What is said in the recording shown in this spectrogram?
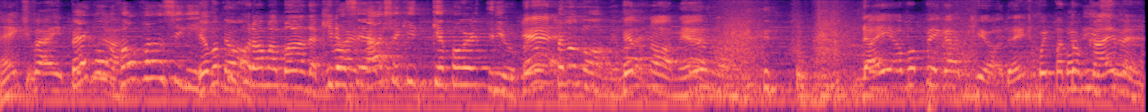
A gente vai. Pega, um- vamos fazer o seguinte. Eu vou então, procurar uma banda aqui. que você vai- acha que, que é Power Trio? Pelo, É, pelo nome. pelo vai. nome, é. Pelo nome. Daí eu vou pegar aqui, ó. Daí a gente põe pra Põe tocar é. velho.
